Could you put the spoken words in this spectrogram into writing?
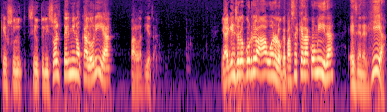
que se utilizó el término caloría para la dieta. Y a alguien se le ocurrió, ah, bueno, lo que pasa es que la comida es energía.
